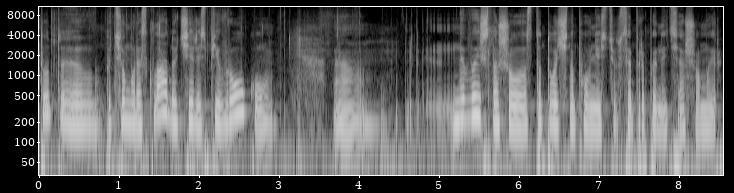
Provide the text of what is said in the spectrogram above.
Тут е, по цьому розкладу через півроку е, не вийшло, що остаточно повністю все припиниться, що мир.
